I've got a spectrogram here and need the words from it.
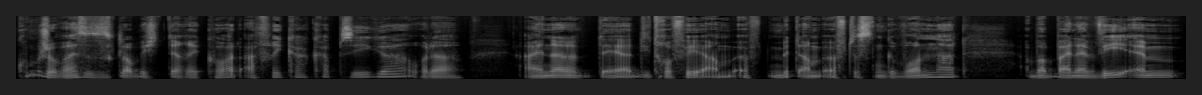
Komischerweise ist es, glaube ich, der Rekord-Afrika-Cup-Sieger oder einer, der die Trophäe am, mit am öftesten gewonnen hat, aber bei einer WM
